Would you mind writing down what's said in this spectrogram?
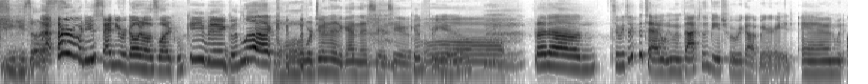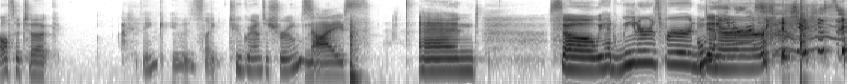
Jesus. I remember when you said you were going, I was like, okay, man, good luck. oh, we're doing it again this year too. Good for you. Oh. But um, so we took the tent. We went back to the beach where we got married, and we also took. I think it was like two grams of shrooms. Nice. And so we had wieners for dinner. Wieners? Did you just say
